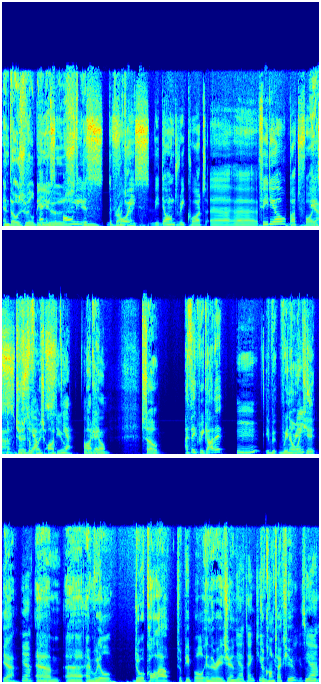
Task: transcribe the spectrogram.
And those will be and used it's only in the, the, voice. We don't record uh, uh, video, but voice. Yeah. No, just the yeah. voice, audio. Yeah, audio. Okay. So I think we got it. Mm-hmm. We know Great. what you. Yeah. Yeah. Um, uh, and we'll do a call out to people in the region. Yeah. Thank you. To contact you. you so yeah.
